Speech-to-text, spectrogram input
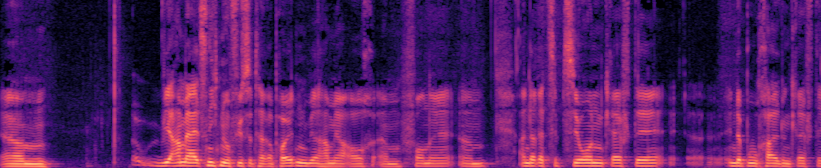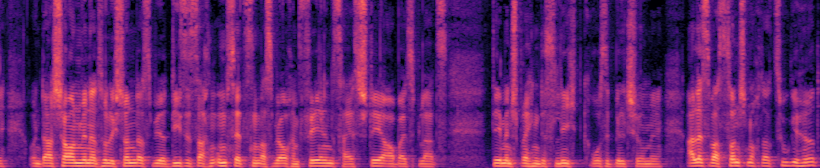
Ähm, wir haben ja jetzt nicht nur Physiotherapeuten, wir haben ja auch ähm, vorne ähm, an der Rezeption Kräfte, äh, in der Buchhaltung Kräfte. Und da schauen wir natürlich schon, dass wir diese Sachen umsetzen, was wir auch empfehlen. Das heißt Steharbeitsplatz, dementsprechendes Licht, große Bildschirme, alles, was sonst noch dazugehört.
